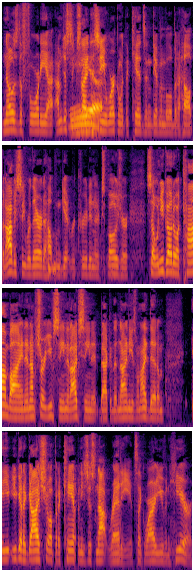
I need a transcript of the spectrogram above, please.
knows the 40. I, I'm just excited to see you working with the kids and give them a little bit of help. And obviously, we're there to help them get recruited and exposure. So when you go to a combine, and I'm sure you've seen it, I've seen it back in the 90s when I did them. You, you get a guy show up at a camp and he's just not ready. It's like, why are you even here?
